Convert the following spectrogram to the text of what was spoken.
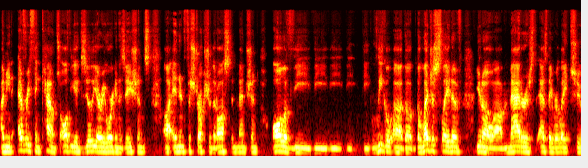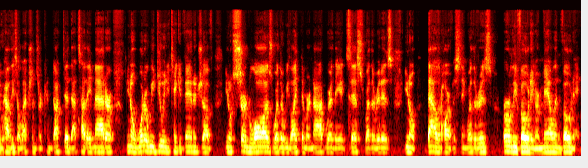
I mean, everything counts. All the auxiliary organizations uh, and infrastructure that Austin mentioned, all of the the the the, the legal uh, the the legislative you know um, matters as they relate to how these elections are conducted. That's how they matter. You know, what are we doing to take advantage of you know certain laws, whether we like them or not, where they exist, whether it is you know ballot harvesting, whether it is early voting or mail-in voting.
